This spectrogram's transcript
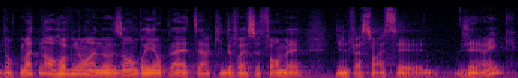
Donc maintenant, revenons à nos embryons planétaires qui devraient se former d'une façon assez générique.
